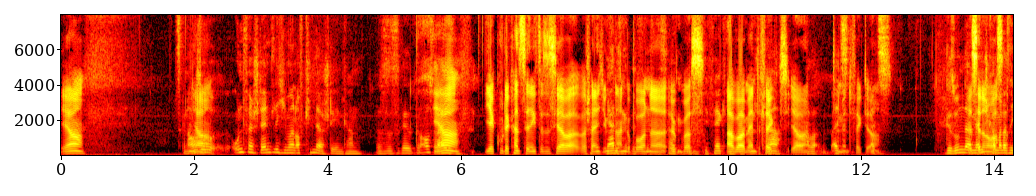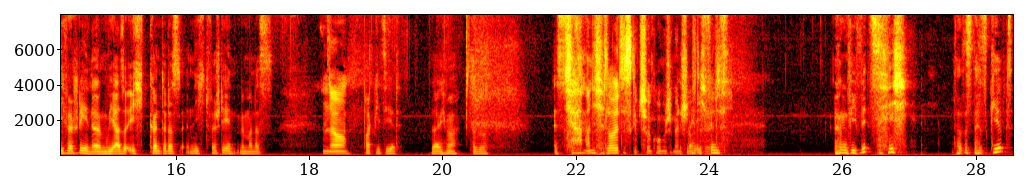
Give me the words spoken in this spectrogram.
Ja. Das ist genauso ja. unverständlich, wie man auf Kinder stehen kann. Das ist genauso. Ja, ja gut, da kannst du ja nichts. Das ist ja wahrscheinlich irgendein ja, angeborener halt irgendwas. Defekt. Aber im Endeffekt, Klar, ja. Aber als, Im Endeffekt, ja. Als gesunder Mensch kann man das nicht verstehen irgendwie. Also ich könnte das nicht verstehen, wenn man das ja. praktiziert, sag ich mal. Also es ja, manche Leute, es gibt schon komische Menschen auf der Ich finde irgendwie witzig, dass es das gibt.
